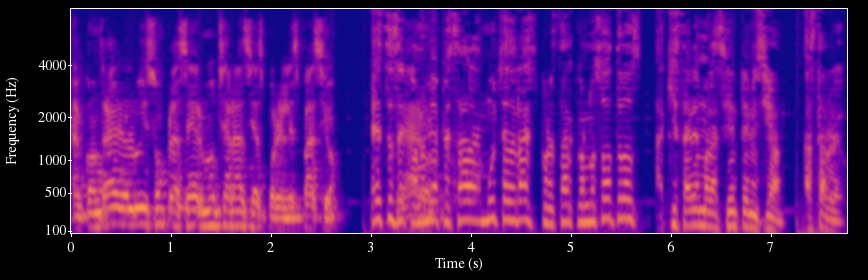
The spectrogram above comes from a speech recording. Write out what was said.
Al contrario, Luis, un placer, muchas gracias por el espacio. Esto es Economía Pesada, muchas gracias por estar con nosotros, aquí estaremos la siguiente emisión. Hasta luego.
